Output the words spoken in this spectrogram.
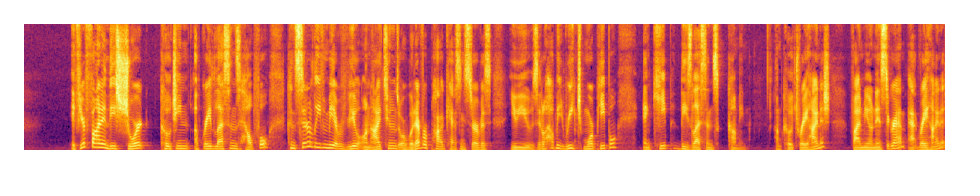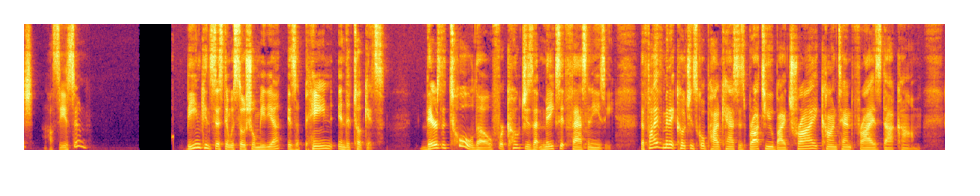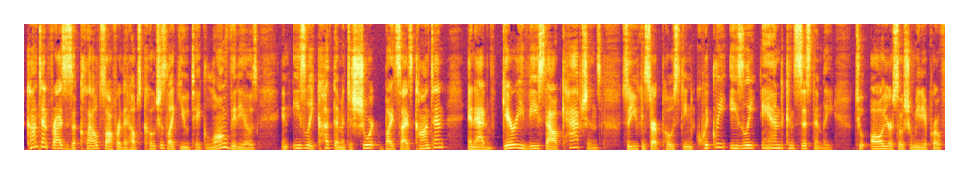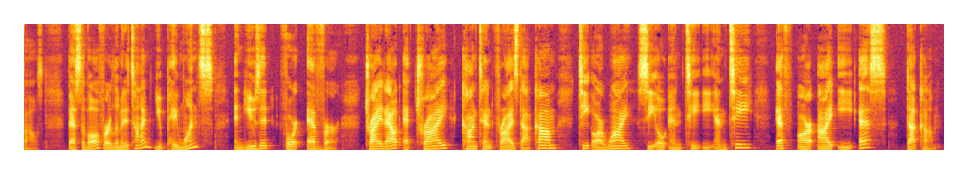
If you're finding these short coaching upgrade lessons helpful, consider leaving me a review on iTunes or whatever podcasting service you use. It'll help me reach more people and keep these lessons coming. I'm Coach Ray Heinisch. Find me on Instagram at Ray Heinisch. I'll see you soon. Being consistent with social media is a pain in the tuchus. There's a tool, though, for coaches that makes it fast and easy. The 5 Minute Coaching School podcast is brought to you by TryContentFries.com. Content Fries is a cloud software that helps coaches like you take long videos and easily cut them into short, bite sized content and add Gary Vee style captions so you can start posting quickly, easily, and consistently to all your social media profiles. Best of all, for a limited time, you pay once and use it forever. Try it out at trycontentfries.com, T R Y C O N T E N T F R I E S.com.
